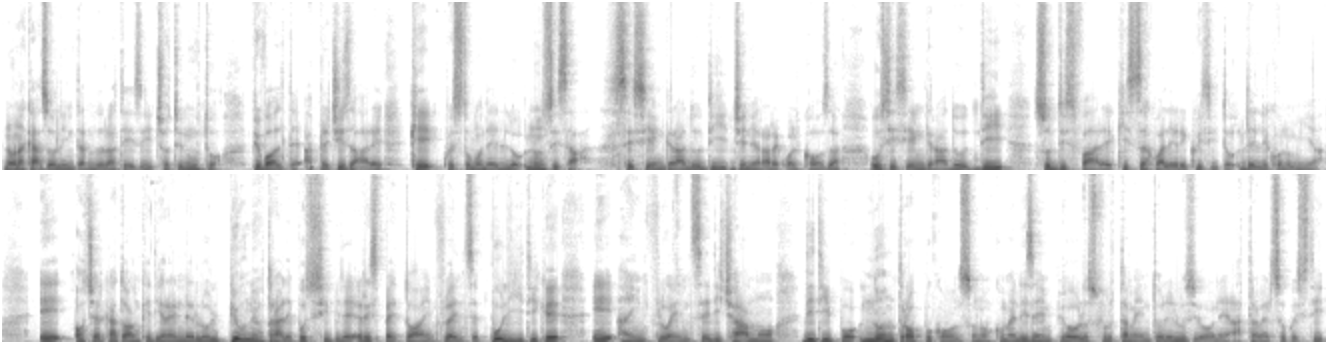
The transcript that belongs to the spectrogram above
Non a caso all'interno della tesi ci ho tenuto più volte a precisare che questo modello non si sa se sia in grado di generare qualcosa o se sia in grado di soddisfare chissà quale requisito dell'economia. E ho cercato anche di renderlo il più neutrale possibile rispetto a influenze politiche e a influenze, diciamo, di tipo non troppo consono, come ad esempio lo sfruttamento, l'elusione attraverso questi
